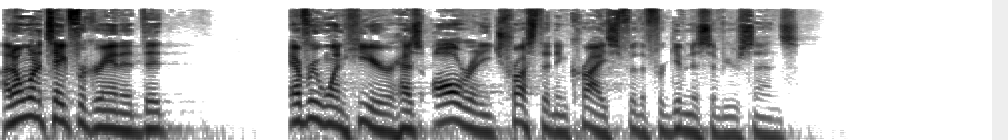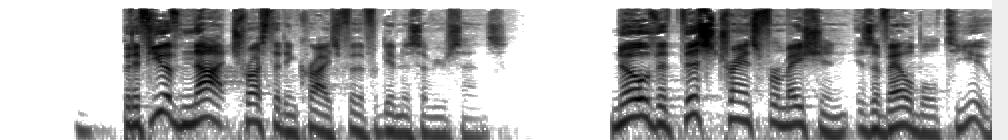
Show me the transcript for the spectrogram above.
I don't want to take for granted that everyone here has already trusted in Christ for the forgiveness of your sins. But if you have not trusted in Christ for the forgiveness of your sins, know that this transformation is available to you.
